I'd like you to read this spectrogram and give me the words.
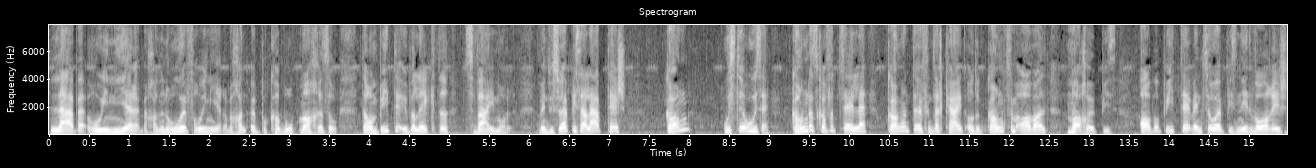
Leben ruinieren, man kann einen Ruf ruinieren, man kann jemanden kaputt machen. So. Darum bitte überleg dir zweimal. Wenn du so etwas erlebt hast, gang aus dir raus. Gang das erzählen, gang an die Öffentlichkeit oder gang zum Anwalt, mach etwas. Aber bitte, wenn so etwas nicht wahr ist,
